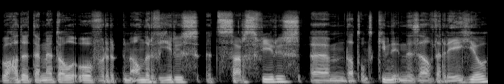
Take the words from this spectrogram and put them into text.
We hadden het daarnet al over een ander virus, het SARS-virus, um, dat ontkiemde in dezelfde regio.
